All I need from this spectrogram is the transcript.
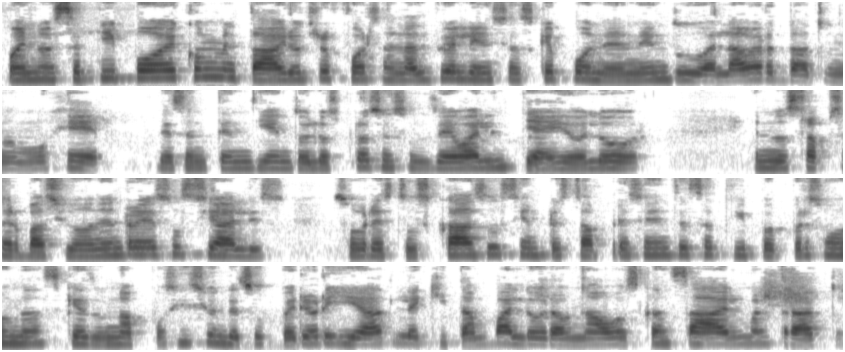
Bueno, este tipo de comentarios refuerzan las violencias que ponen en duda la verdad de una mujer, desentendiendo los procesos de valentía y dolor. En nuestra observación en redes sociales sobre estos casos siempre está presente este tipo de personas que desde una posición de superioridad le quitan valor a una voz cansada del maltrato,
